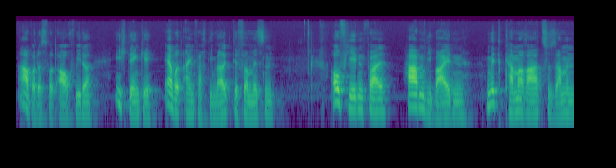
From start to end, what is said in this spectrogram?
aber das wird auch wieder. Ich denke, er wird einfach die Märkte vermissen. Auf jeden Fall haben die beiden mit Kamera zusammen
